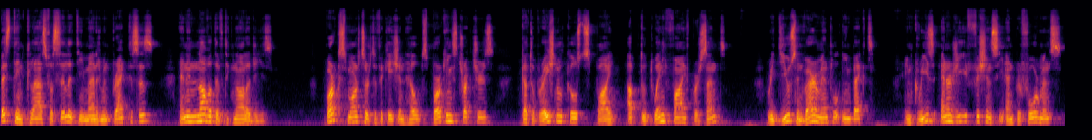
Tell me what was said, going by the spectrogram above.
best-in-class facility management practices, and innovative technologies. ParkSmart certification helps parking structures cut operational costs by up to 25%, reduce environmental impact, increase energy efficiency and performance,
